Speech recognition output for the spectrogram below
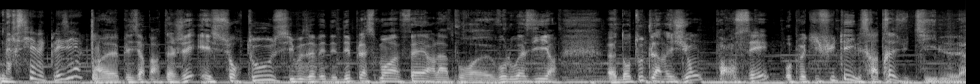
Merci, avec plaisir. Plaisir partagé. Et surtout, si vous avez des déplacements à faire là pour vos loisirs dans toute la région, pensez au Petit Futé, il sera très utile.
